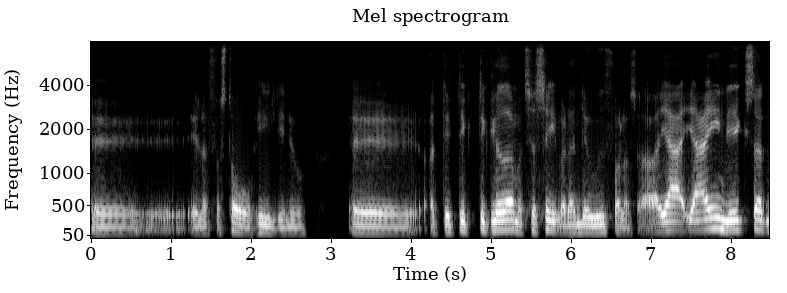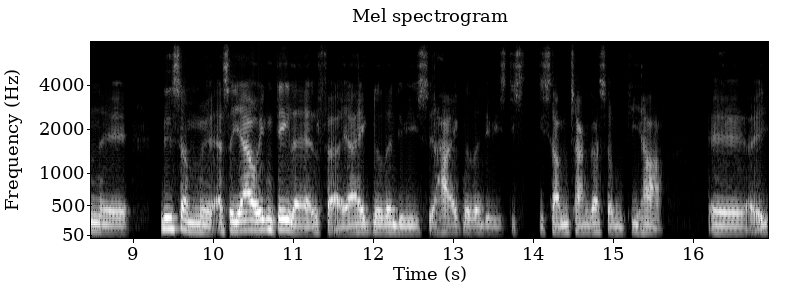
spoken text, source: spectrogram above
øh, eller forstår helt endnu. Øh, og det, det, det glæder mig til at se, hvordan det udfolder sig. Og jeg, jeg er egentlig ikke sådan, øh, ligesom, øh, altså jeg er jo ikke en del af alfa, jeg er ikke nødvendigvis, har ikke nødvendigvis de, de samme tanker, som de har. Øh,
